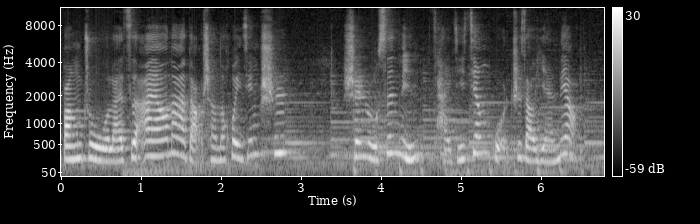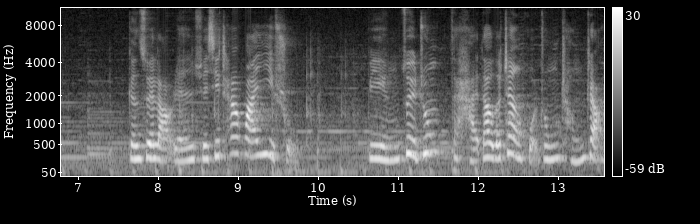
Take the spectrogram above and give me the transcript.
帮助来自艾奥纳岛上的绘经师深入森林采集浆果，制造颜料。跟随老人学习插画艺术，并最终在海盗的战火中成长，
